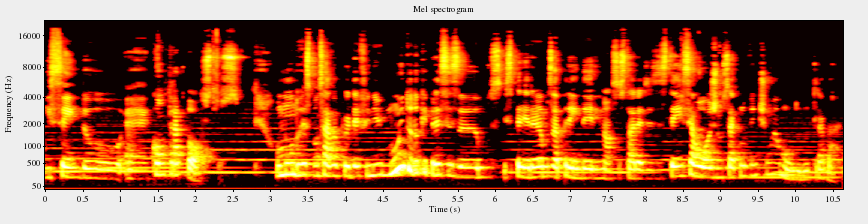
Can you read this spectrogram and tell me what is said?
e sendo é, contrapostos. O mundo responsável por definir muito do que precisamos, esperamos aprender em nossa história de existência hoje, no século XXI, é o mundo do trabalho.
